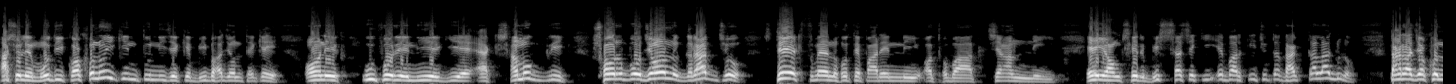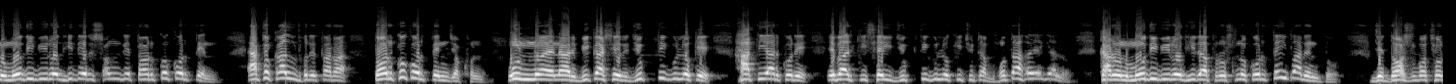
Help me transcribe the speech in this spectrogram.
আসলে মোদি কখনোই কিন্তু নিজেকে বিভাজন থেকে অনেক উপরে নিয়ে গিয়ে এক সামগ্রিক, সর্বজন গ্রাহ্য স্টেটসম্যান হতে পারেননি অথবা চাননি। এই অংশের বিশ্বাসে কি এবার কিছুটা ধাক্কা লাগল? তারা যখন মোদী বিরোধীদের সঙ্গে তর্ক করতেন, এতকাল ধরে তারা তর্ক করতেন যখন, উন্নয়ন আর বিকাশের যুক্তিগুলোকে হাতিয়ার করে এবার কি সেই যুক্তিগুলো কিছুটা ভোঁতা হয়ে গেল? কারণ মোদী বিরোধীরা প্রশ্ন করতেই পারেন তো, যে দশ বছর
